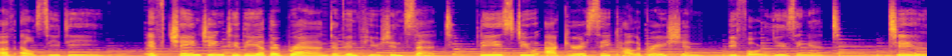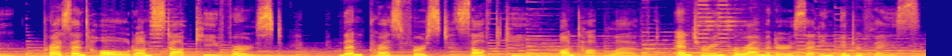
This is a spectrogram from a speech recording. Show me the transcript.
of LCD. If changing to the other brand of infusion set, please do accuracy calibration before using it. 2. Press and hold on stop key first. Then press first soft key on top left, entering parameter setting interface.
